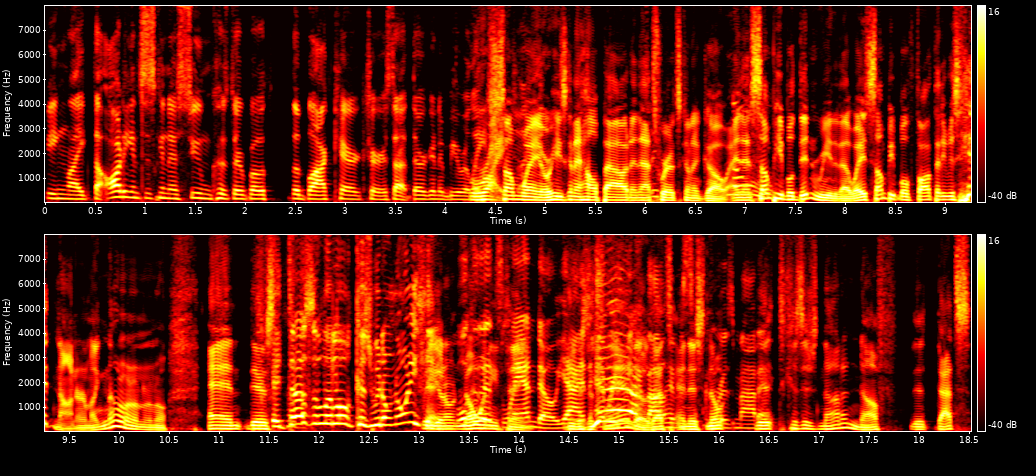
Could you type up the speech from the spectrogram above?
being like the audience is going to assume because they're both the black characters that they're going to be related. some way, or he's going to help out, and that's where it's going to go. And then some people didn't read it that way. Some people thought that he was hitting on her. I'm like, no, no, no, no, no. And there's It does a little because we don't know anything. you don't Well, know 'cause anything. it's Lando, yeah, because and it's everything Lando. about That's him and is there's no because there's not enough. that- That's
